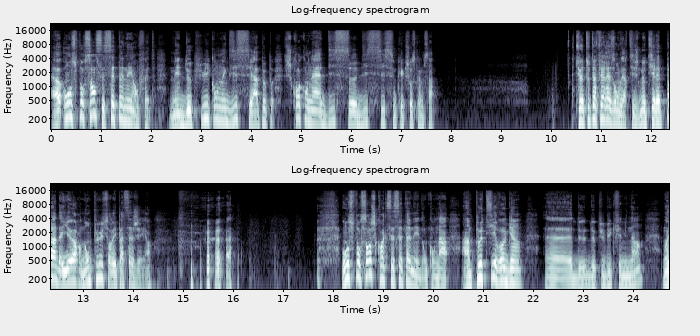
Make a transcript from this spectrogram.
11%, euh, c'est cette année en fait. Mais depuis qu'on existe, c'est à peu près... Je crois qu'on est à 10, 10, 6 ou quelque chose comme ça. Tu as tout à fait raison, Vertige. Ne tirez pas d'ailleurs non plus sur les passagers. 11%, hein. je crois que c'est cette année. Donc on a un petit regain euh, de, public féminin. Moi,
